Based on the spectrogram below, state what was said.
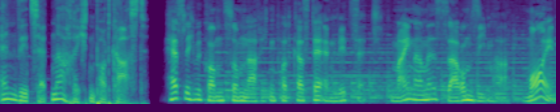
NWZ Nachrichtenpodcast. Herzlich willkommen zum Nachrichtenpodcast der NWZ. Mein Name ist Sarum Siebenhaar. Moin!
